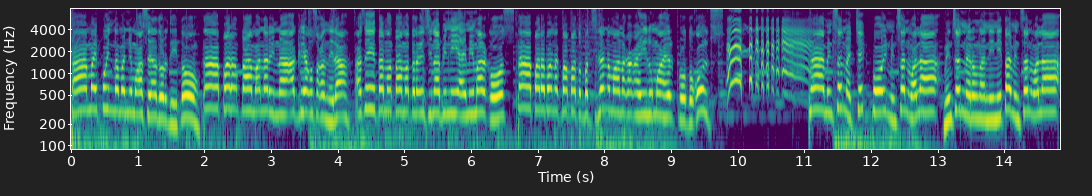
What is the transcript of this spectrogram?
Ah, may point naman yung mga senador dito na parang tama na rin na agree ako sa kanila. Kasi tamang-tama talaga yung sinabi ni Amy Marcos na para bang nagpapatupad sila ng mga nakakahilong mga health protocols. Na minsan may checkpoint, minsan wala, minsan merong naninita, minsan wala.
